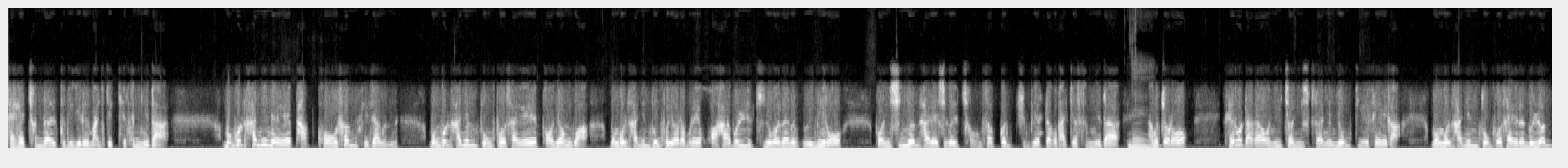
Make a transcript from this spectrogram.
새해 첫날 분위기를 만끽했습니다. 몽골 한인회의 박호선 회장은 몽골 한인 동포 사회의 번영과 몽골 한인 동포 여러분의 화합을 기원하는 의미로 본 신년 할애식을 정성껏 준비했다고 밝혔습니다. 네. 아무쪼록 새로 다가온 2024년 용띠의 새해가 몽골 한인 동포 사회는 물론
